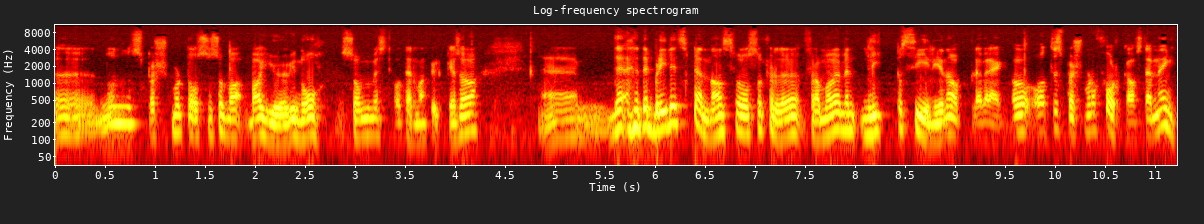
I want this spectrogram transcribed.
uh, noen spørsmål til oss. Så hva, hva, gjør vi nå som Vestfold og Telemark fylke? Så det, det, blir litt spennende for oss å følge det framover, men litt på sidelinja opplever jeg. Og, og, til spørsmålet om folkeavstemning,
